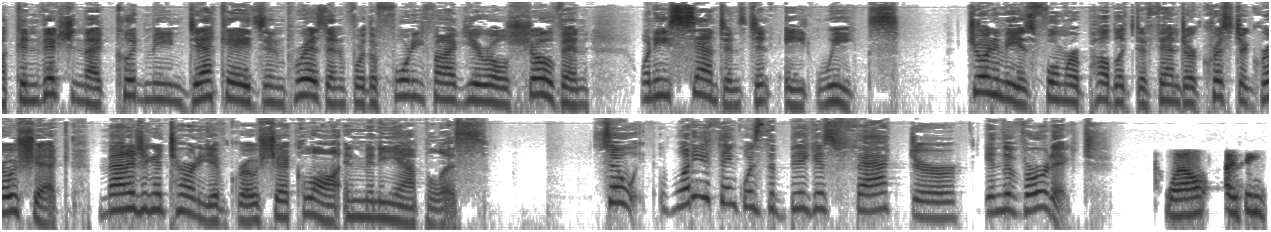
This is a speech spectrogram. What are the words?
a conviction that could mean decades in prison for the 45 year old Chauvin when he's sentenced in eight weeks. Joining me is former public defender Christa Groshek, managing attorney of Groshek Law in Minneapolis. So, what do you think was the biggest factor in the verdict? Well, I think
